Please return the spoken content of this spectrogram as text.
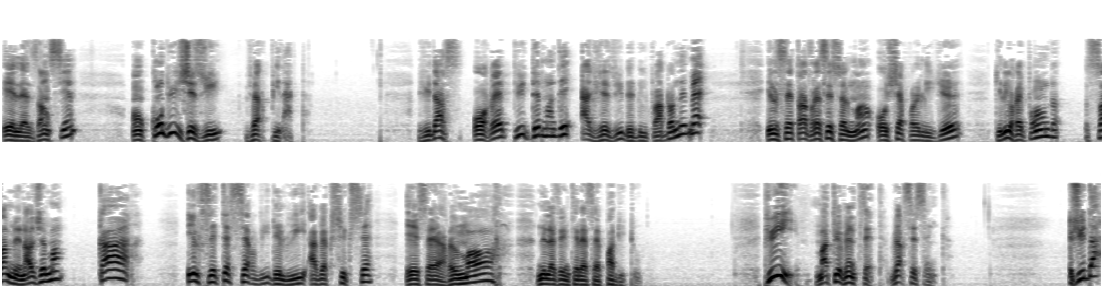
et les anciens ont conduit Jésus vers Pilate. Judas aurait pu demander à Jésus de lui pardonner, mais il s'est adressé seulement aux chefs religieux qui lui répondent sans ménagement, car il s'était servi de lui avec succès et ses remords ne les intéressaient pas du tout. Puis, Matthieu 27, verset 5. Judas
